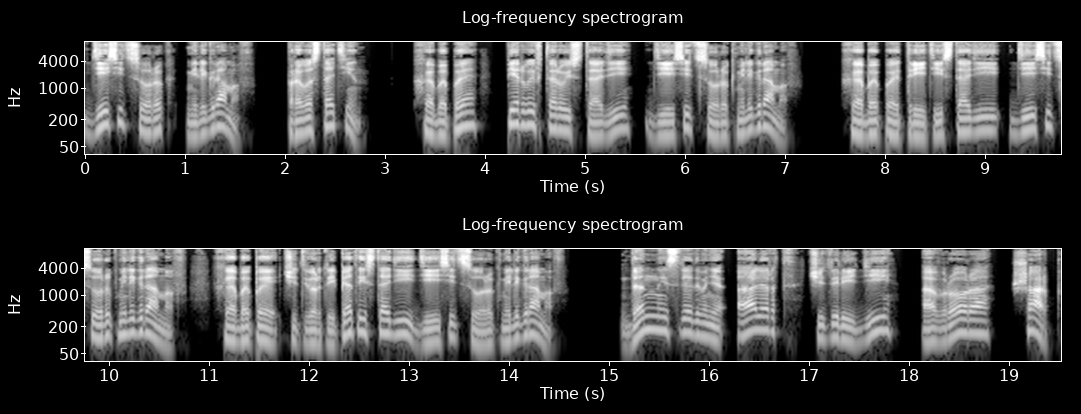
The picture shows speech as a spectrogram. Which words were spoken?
10-40 мг. Провостатин. ХБП 1-2 стадии 10-40 мг. ХБП третьей стадии 10-40 мг, ХБП четвертой-пятой стадии 10-40 мг. Данные исследования Алерт, 4D, Аврора, Шарп.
